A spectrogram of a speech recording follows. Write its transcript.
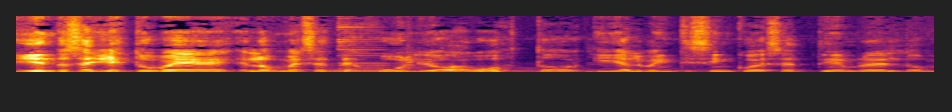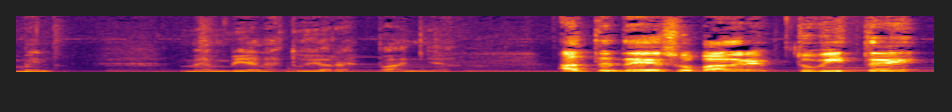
y entonces allí estuve los meses de julio, agosto y el 25 de septiembre del 2000 me envían a estudiar a España. Antes de eso, padre, ¿tuviste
